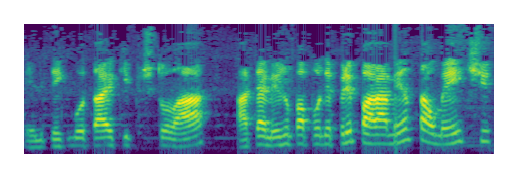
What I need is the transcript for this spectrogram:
Ele tem que botar a equipe titular, até mesmo para poder preparar mentalmente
